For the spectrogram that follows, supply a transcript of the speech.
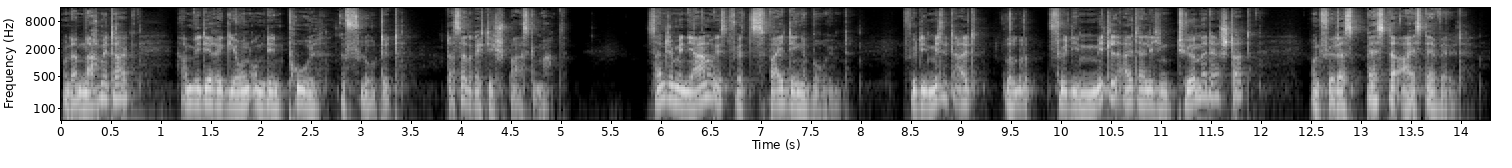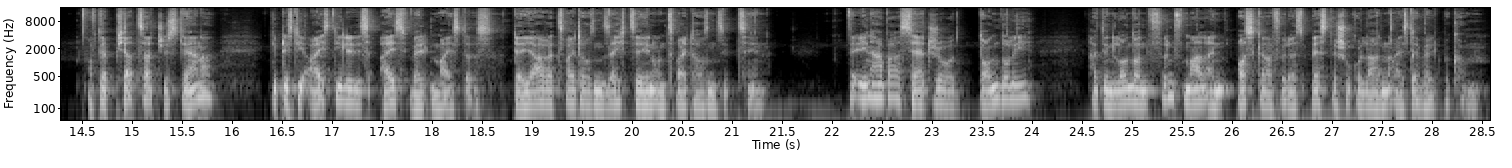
Und am Nachmittag haben wir die Region um den Pool geflutet. Das hat richtig Spaß gemacht. San Gimignano ist für zwei Dinge berühmt. Für die, Mittelalt für die mittelalterlichen Türme der Stadt und für das beste Eis der Welt. Auf der Piazza Cisterna gibt es die Eisdiele des Eisweltmeisters der Jahre 2016 und 2017. Der Inhaber Sergio Dondoli hat in London fünfmal einen Oscar für das beste Schokoladeneis der Welt bekommen.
